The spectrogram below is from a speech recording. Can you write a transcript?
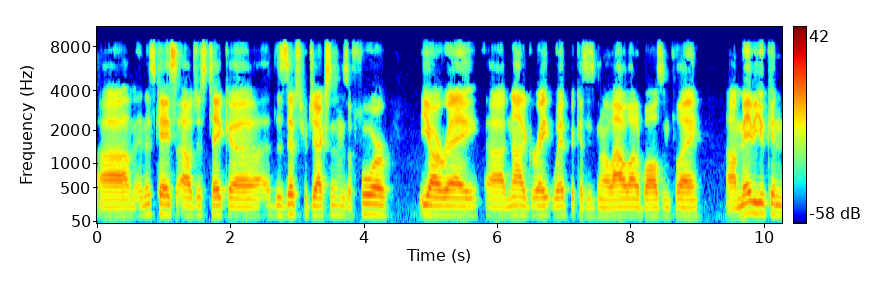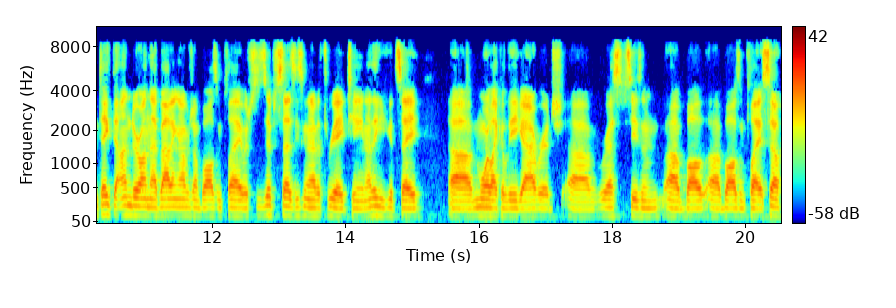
Um, in this case, I'll just take uh, the ZiPS projections, a four ERA, uh, not a great whip because he's going to allow a lot of balls in play. Uh, maybe you can take the under on that batting average on balls in play, which ZiPS says he's going to have a 318. I think you could say uh, more like a league average uh, rest of season uh, ball, uh, balls in play. So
